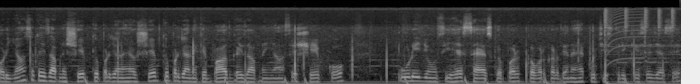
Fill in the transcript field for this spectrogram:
और यहाँ से गाइज़ आपने शेप के ऊपर जाना है और शेप के ऊपर जाने के बाद गाइज़ आपने यहाँ से शेप को पूरी जो सी है साइज़ के ऊपर कवर कर देना है कुछ इस तरीके से जैसे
